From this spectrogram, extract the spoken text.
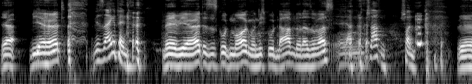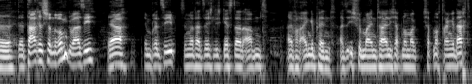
ja, wie ihr hört. Wir sind eingepennt. nee, wie ihr hört, ist es guten Morgen und nicht guten Abend oder sowas. Wir haben geschlafen. Schon. Der Tag ist schon rum quasi. Ja, im Prinzip sind wir tatsächlich gestern Abend einfach eingepennt. Also ich für meinen Teil, ich habe noch, mal, ich hab noch dran gedacht,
